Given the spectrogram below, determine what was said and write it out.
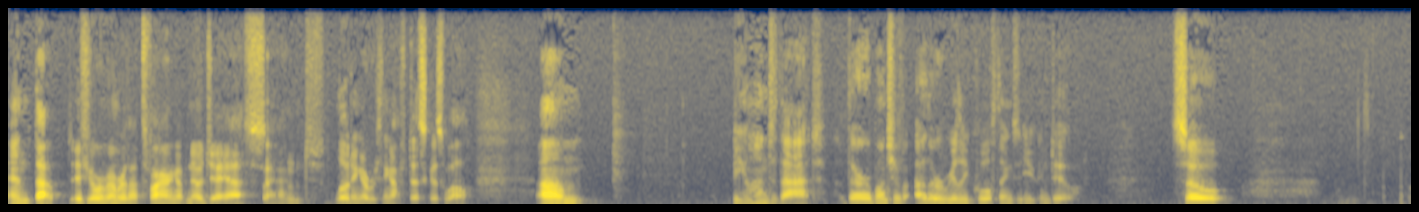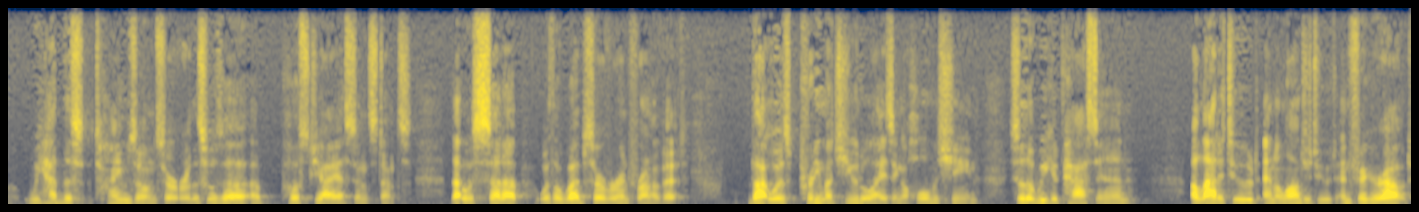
And that, if you'll remember, that's firing up Node.js and loading everything off disk as well. Um, beyond that, there are a bunch of other really cool things that you can do. So we had this time zone server. This was a, a PostGIS instance that was set up with a web server in front of it that was pretty much utilizing a whole machine so that we could pass in a latitude and a longitude and figure out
